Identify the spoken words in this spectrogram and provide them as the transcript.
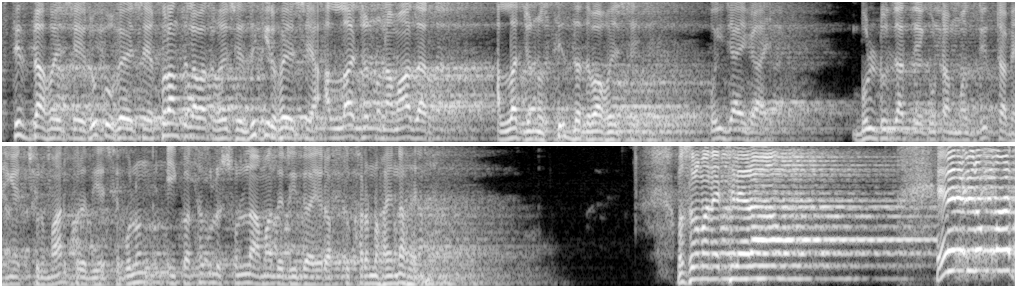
সিজদা হয়েছে, রুকু হয়েছে, কোরআন তেলাবাত হয়েছে, জিকির হয়েছে, আল্লাহর জন্য নামাজ আর আল্লাহর জন্য সিজদা দেওয়া হয়েছে। ওই জায়গায় বুলডুজার দিয়ে গোটা মসজিদটা ভেঙে চুরমার করে দিয়েছে। বলুন, এই কথাগুলো শুনলে আমাদের হৃদয়ে রক্তক্ষরণ হয় না হয় না? মুসলমানের ছেলেরা, এ নবীর উম্মাত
